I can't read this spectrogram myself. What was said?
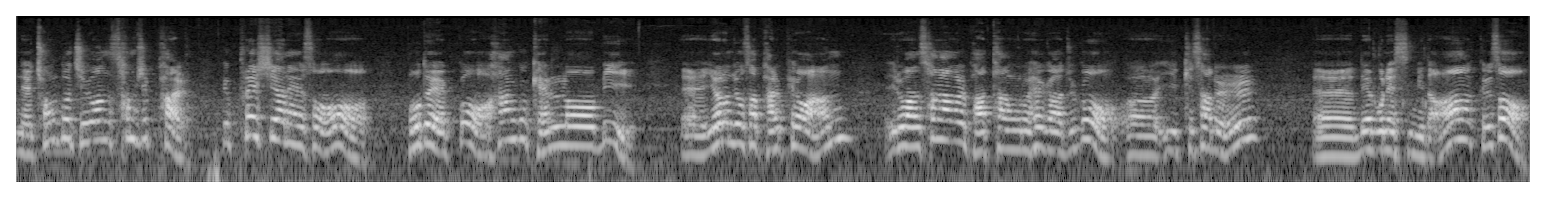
네, 정부 지원 38, 그 프레시안에서 보도했고 한국 갤럽이 예, 여론조사 발표한 이러한 상황을 바탕으로 해가지고 어, 이 기사를 에, 내보냈습니다. 그래서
